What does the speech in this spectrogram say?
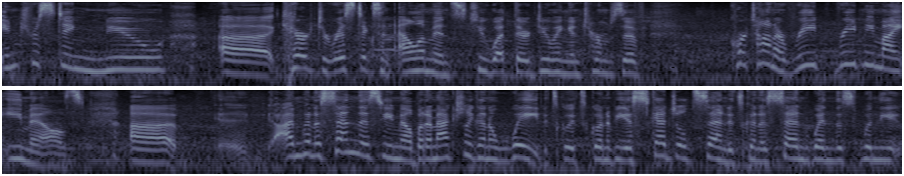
interesting new uh, characteristics and elements to what they're doing in terms of Cortana, read, read me my emails. Uh, I'm going to send this email, but I'm actually going to wait. It's, it's going to be a scheduled send. It's going to send when, this, when the,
